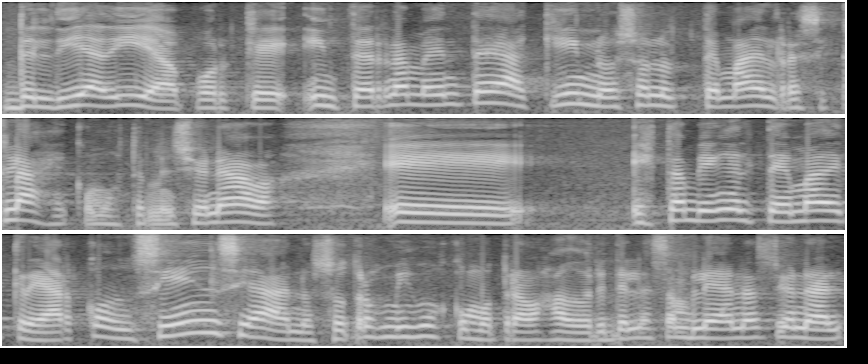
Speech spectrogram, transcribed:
del día a día, porque internamente aquí no es solo el tema del reciclaje, como usted mencionaba, eh, es también el tema de crear conciencia a nosotros mismos como trabajadores de la Asamblea Nacional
